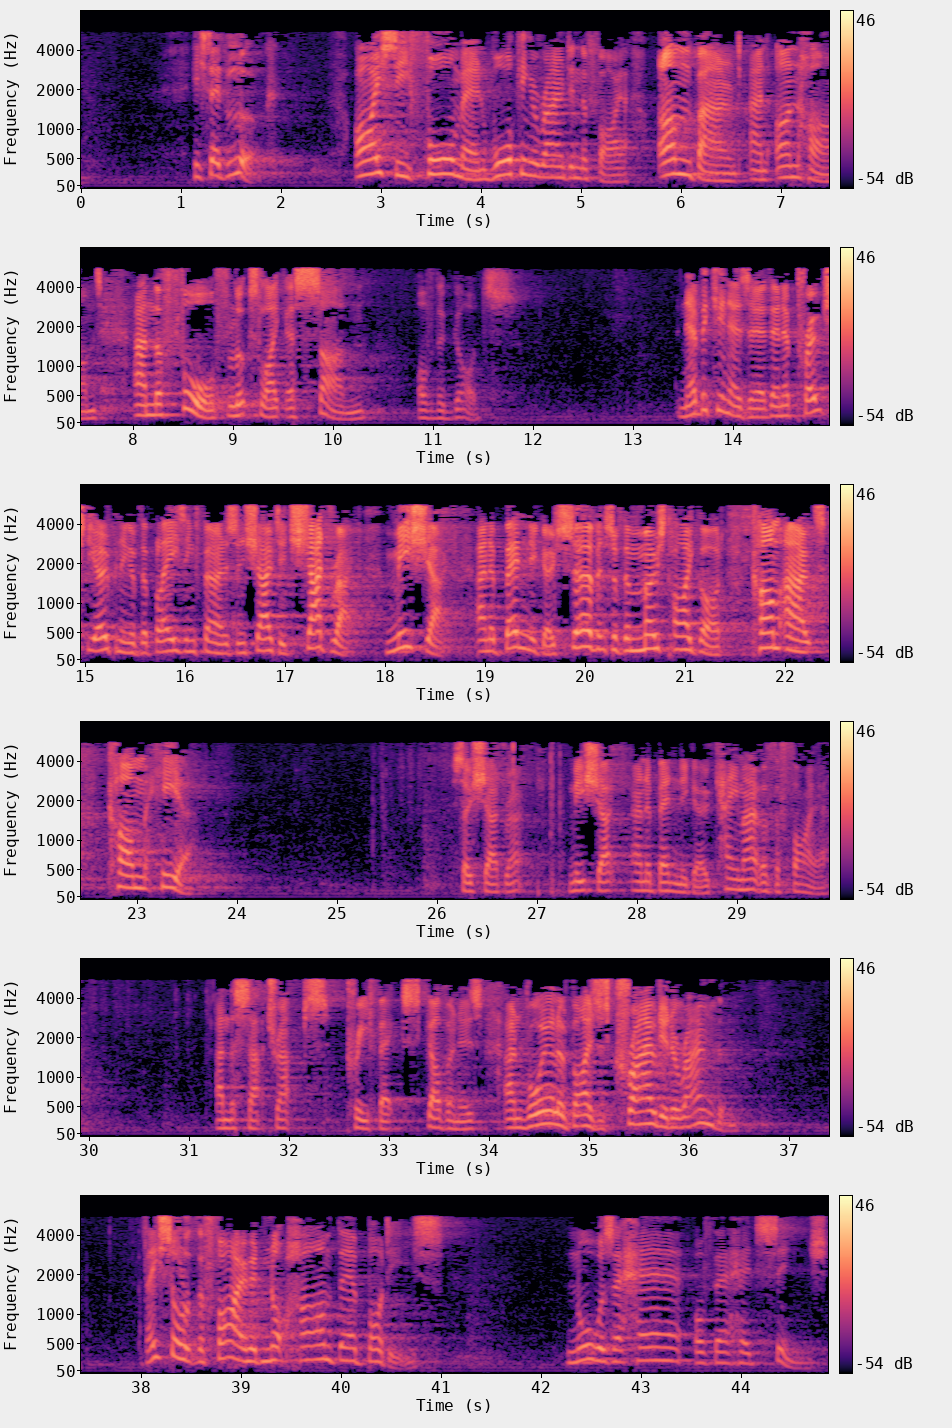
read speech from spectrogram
He said, Look, I see four men walking around in the fire, unbound and unharmed, and the fourth looks like a son of the gods. Nebuchadnezzar then approached the opening of the blazing furnace and shouted, Shadrach, Meshach, and Abednego, servants of the Most High God, come out Come here. So Shadrach, Meshach, and Abednego came out of the fire. And the satraps, prefects, governors, and royal advisers crowded around them. They saw that the fire had not harmed their bodies, nor was a hair of their head singed.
